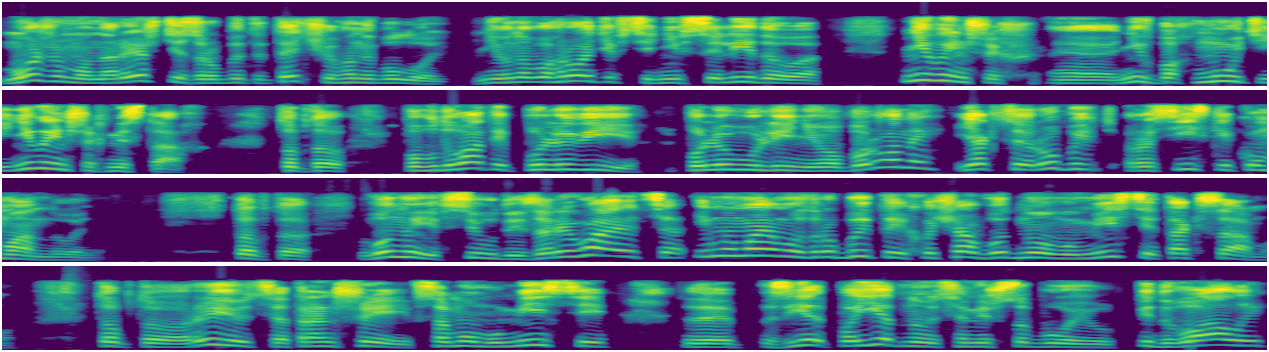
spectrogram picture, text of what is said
можемо нарешті зробити те, чого не було ні в Новогродівці, ні в Селідово, ні в інших, е, ні в Бахмуті, ні в інших містах. Тобто побудувати польові, польову лінію оборони, як це робить російське командування. Тобто вони всюди зариваються, і ми маємо зробити хоча б в одному місці так само. Тобто риються траншеї в самому місці, е, поєднуються між собою підвали,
